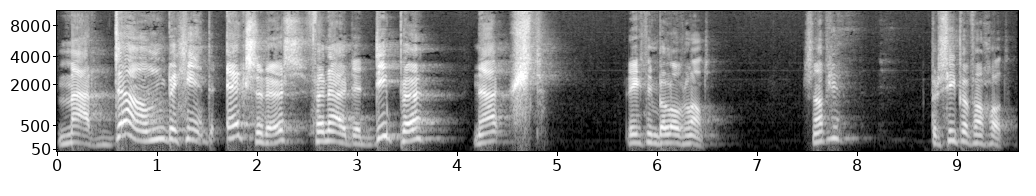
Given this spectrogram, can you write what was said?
Maar dan begint Exodus vanuit de diepe naar richting beloofd land. Snap je? Principe van God.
